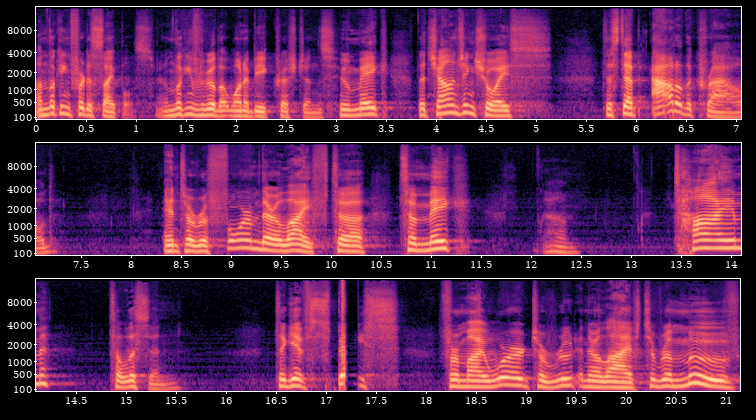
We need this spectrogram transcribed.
I'm looking for disciples. I'm looking for people that want to be Christians who make the challenging choice to step out of the crowd and to reform their life, to, to make um, time to listen to give space for my word to root in their lives, to remove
